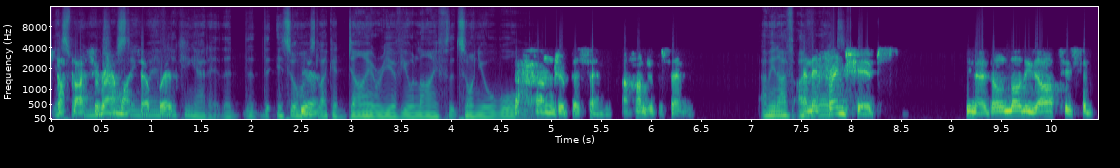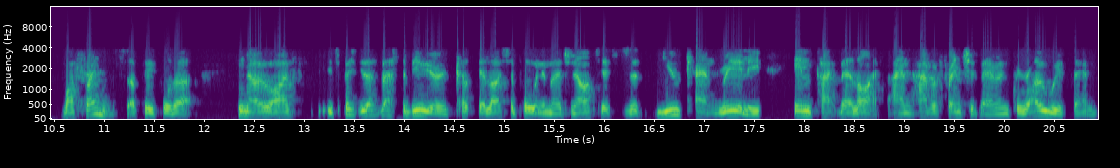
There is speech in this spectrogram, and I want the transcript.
stuff that I surround myself with. Looking at it, the, the, it's almost Yeah. like a diary of your life that's on your wall. Hundred percent, a hundred percent. I mean, I've, I've And their read- friendships, you know, a lot of these artists are my friends, are people that, you know, I've, especially that, that's the beauty of like supporting emerging artists, is that you can really impact their life and have a friendship there and grow with them.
